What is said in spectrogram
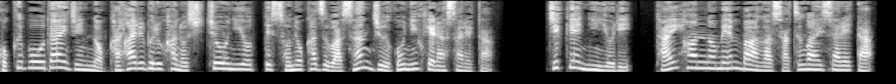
国防大臣のカハルブル派の主張によってその数は35に減らされた。事件により大半のメンバーが殺害された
